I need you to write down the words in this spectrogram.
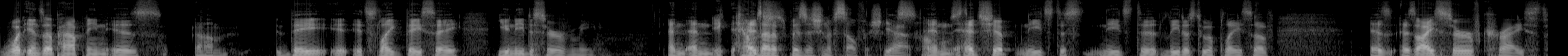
what ends up happening is um, they it, it's like they say you need to serve me, and and it comes out of a position of selfishness yeah, and headship needs to needs to lead us to a place of as as I serve Christ,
